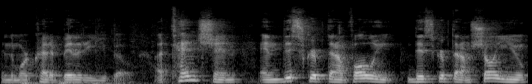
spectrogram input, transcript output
and the more credibility you build. Attention and this script that I'm following, this script that I'm showing you,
